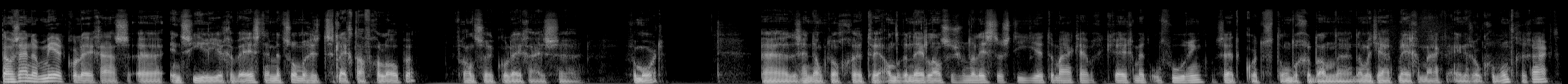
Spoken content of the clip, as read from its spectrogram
Nou zijn er meer collega's uh, in Syrië geweest... en met sommigen is het slecht afgelopen. Franse collega is uh, vermoord. Uh, er zijn ook nog twee andere Nederlandse journalisten... die te maken hebben gekregen met ontvoering. Zij het kortstondiger dan, dan wat jij hebt meegemaakt. Eén is ook gewond geraakt.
